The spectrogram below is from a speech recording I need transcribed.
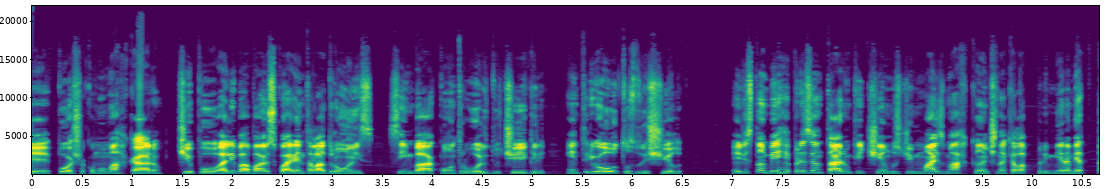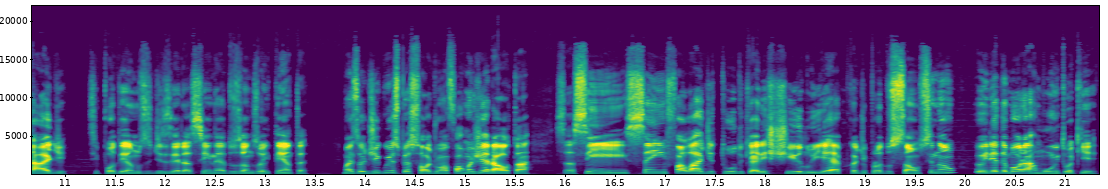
poxa, como marcaram. Tipo Alibaba e os 40 Ladrões, Simba contra o Olho do Tigre, entre outros do estilo. Eles também representaram o que tínhamos de mais marcante naquela primeira metade, se podemos dizer assim, né, dos anos 80. Mas eu digo isso, pessoal, de uma forma geral, tá? Assim, sem falar de tudo que era estilo e época de produção, senão eu iria demorar muito aqui.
